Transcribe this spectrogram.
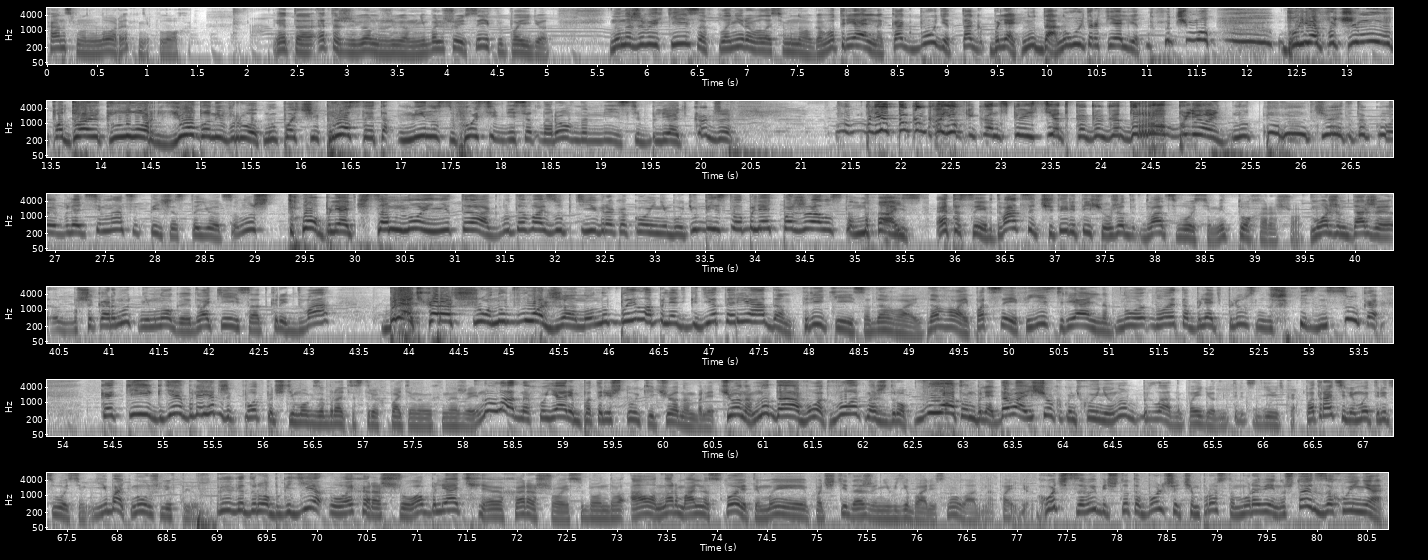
Хансман лор, это неплохо. Это, это живем-живем. Небольшой сейф и пойдет. Но ножевых кейсов планировалось много. Вот реально, как будет, так, блять, ну да, ну ультрафиолет. Ну почему? Бля, почему выпадает Lore? Ёбаный в рот. Ну почти. Просто это минус 80 на ровном месте, блять. Как же... Ну, блядь, ну какая африканская сетка, GGDrop, блядь! Ну, что это такое, блядь, 17 тысяч остается. Ну что, блядь, со мной не так? Ну давай зуб тигра какой-нибудь. Убийство, блядь, пожалуйста. Nice. Это сейф. 24 тысячи, уже 28. И то хорошо. Можем даже шикарнуть немного два кейса открыть. Два Блять, хорошо, ну вот же оно, ну было, блять, где-то рядом. Три кейса, давай, давай, под сейф, есть реально, но, но это, блять, плюс на жизнь, сука. Какие? Где, бля, я джекпот почти мог забрать из трех патиновых ножей. Ну ладно, хуярим по три штуки. Чё нам, блядь? Чё нам? Ну да, вот, вот наш дроп. Вот он, блядь. Давай еще какую-нибудь хуйню. Ну, блядь, ладно, пойдет. 39к. Потратили мы 38. Ебать, мы ушли в плюс. GGDrop где? Ой, хорошо, блядь. Э, хорошо, если бы он два... А, он нормально стоит, и мы почти даже не въебались. Ну ладно, пойдет. Хочется выбить что-то больше, чем просто муравей. Ну что это за хуйня?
